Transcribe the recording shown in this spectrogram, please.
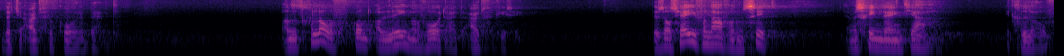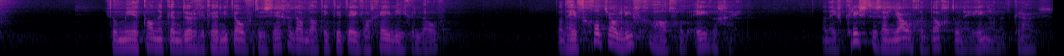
dat je uitverkoren bent. Want het geloof komt alleen maar voort uit uitverkiezing. Dus als jij hier vanavond zit en misschien denkt, ja, ik geloof. Veel meer kan ik en durf ik er niet over te zeggen dan dat ik dit evangelie geloof. Dan heeft God jou lief gehad van eeuwigheid. Dan heeft Christus aan jou gedacht toen hij hing aan het kruis.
